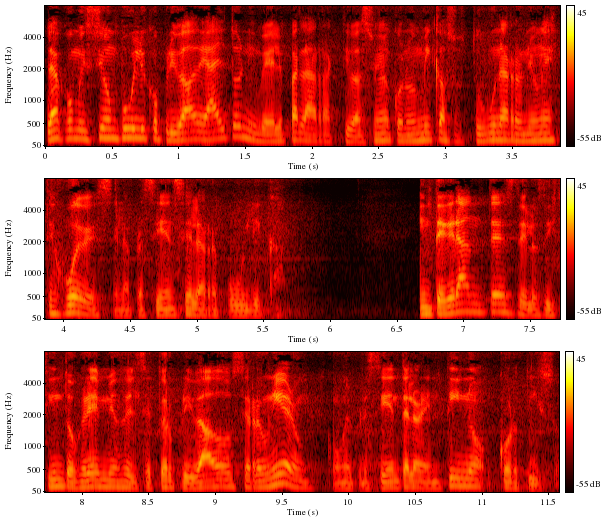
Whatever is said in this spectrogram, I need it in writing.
La Comisión Público-Privada de Alto Nivel para la Reactivación Económica sostuvo una reunión este jueves en la Presidencia de la República. Integrantes de los distintos gremios del sector privado se reunieron con el presidente Laurentino Cortizo.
